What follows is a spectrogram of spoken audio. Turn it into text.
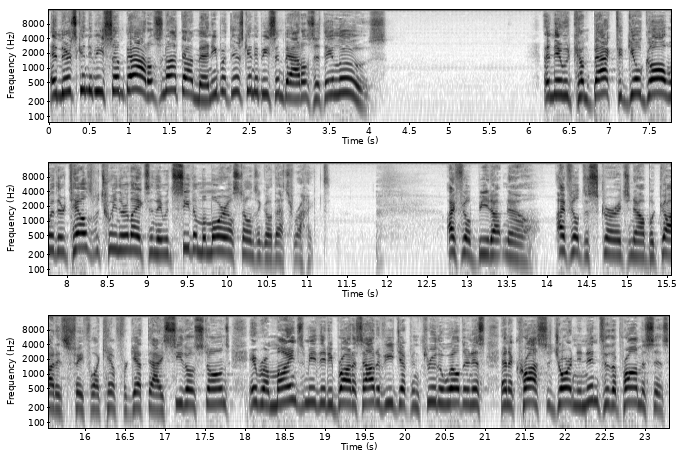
And there's going to be some battles, not that many, but there's going to be some battles that they lose. And they would come back to Gilgal with their tails between their legs and they would see the memorial stones and go, That's right. I feel beat up now. I feel discouraged now, but God is faithful. I can't forget that. I see those stones. It reminds me that He brought us out of Egypt and through the wilderness and across the Jordan and into the promises.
